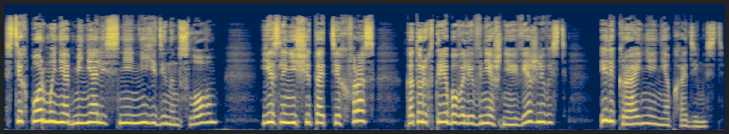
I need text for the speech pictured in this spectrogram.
С тех пор мы не обменялись с ней ни единым словом, если не считать тех фраз, которых требовали внешняя вежливость или крайняя необходимость.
